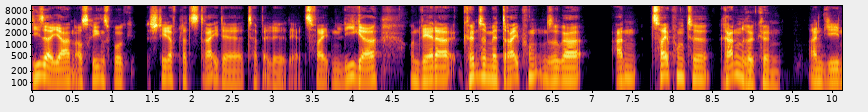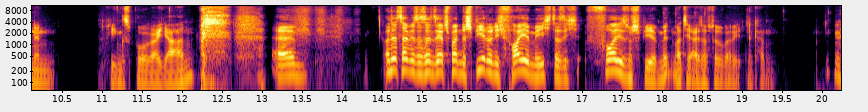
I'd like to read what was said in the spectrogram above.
dieser Jan aus Regensburg steht auf Platz drei der Tabelle der zweiten Liga und Werder könnte mit drei Punkten sogar an zwei Punkte ranrücken an jenen Regensburger Jan. Ähm, und deshalb ist das ein sehr spannendes Spiel und ich freue mich, dass ich vor diesem Spiel mit Matthias Althoff darüber reden kann.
